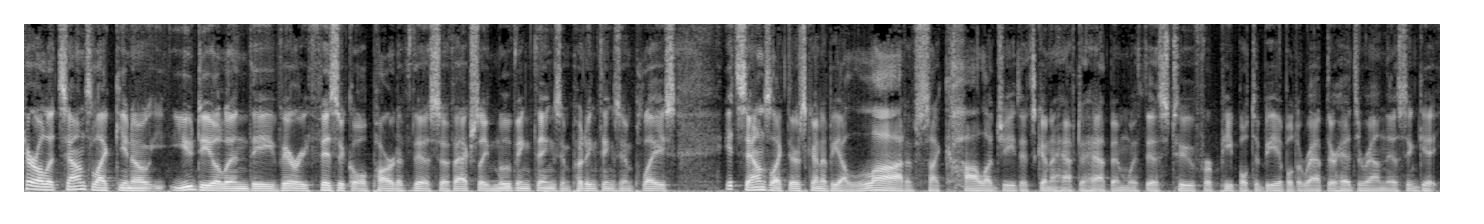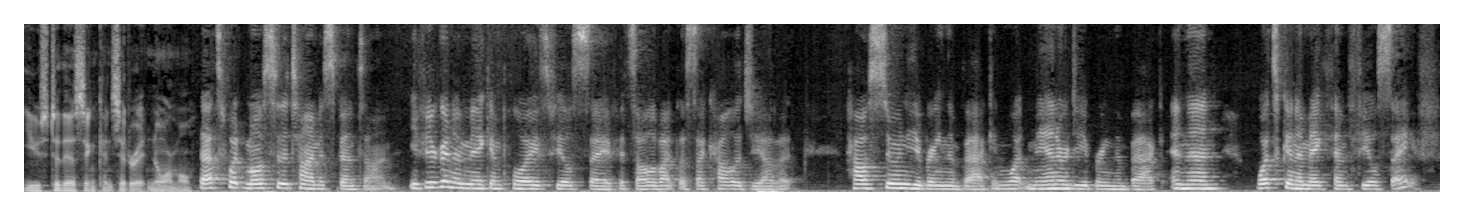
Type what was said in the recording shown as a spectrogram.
Carol, it sounds like you know you deal in the very physical part of this of actually moving things and putting things in place. It sounds like there's going to be a lot of psychology that's going to have to happen with this too for people to be able to wrap their heads around this and get used to this and consider it normal. That's what most of the time is spent on. If you're going to make employees feel safe, it's all about the psychology of it. How soon do you bring them back? In what manner do you bring them back? And then what's going to make them feel safe?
